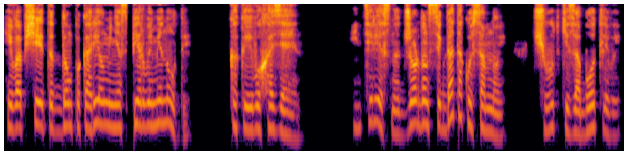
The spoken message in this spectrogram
И вообще этот дом покорил меня с первой минуты, как и его хозяин. Интересно, Джордан всегда такой со мной? Чуткий, заботливый?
